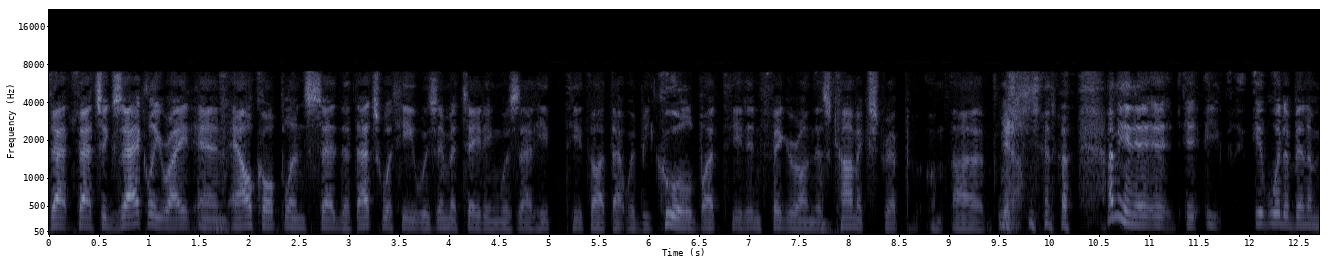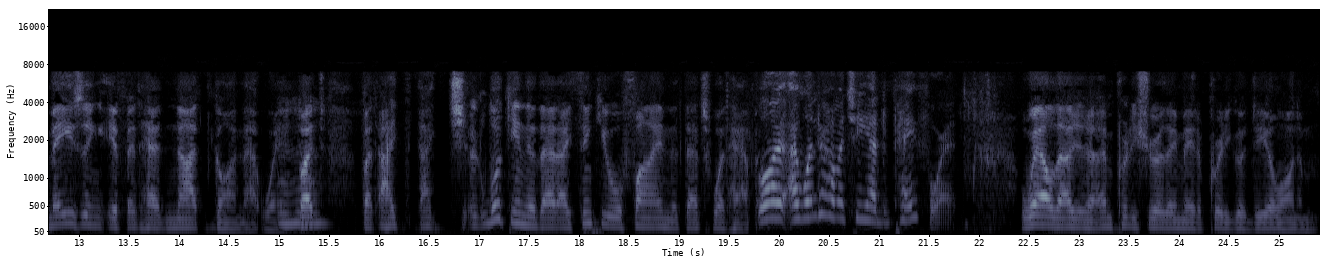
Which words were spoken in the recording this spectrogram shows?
That that's exactly right. And Al Copeland said that that's what he was imitating was that he he thought that would be cool, but he didn't figure on this comic strip. Um, Uh, Yeah. you know, I mean, it, it it it would have been amazing if it had not gone that way. Mm-hmm. But but I I look into that. I think you will find that that's what happened. Well, I, I wonder how much he had to pay for it. Well, uh, you know, I'm pretty sure they made a pretty good deal on him.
